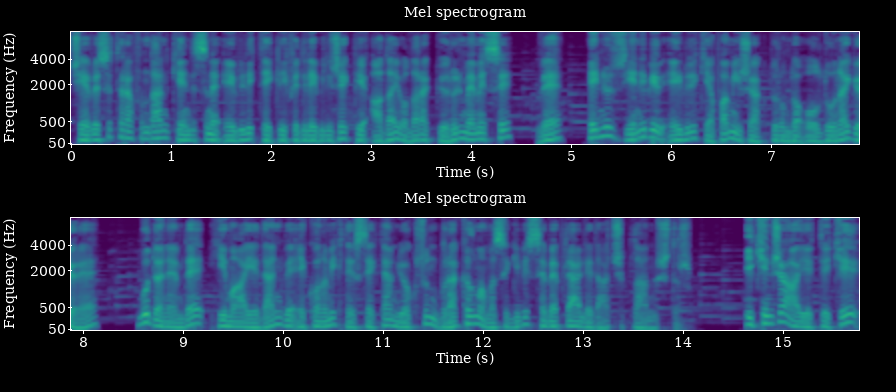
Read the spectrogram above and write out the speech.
çevresi tarafından kendisine evlilik teklif edilebilecek bir aday olarak görülmemesi ve henüz yeni bir evlilik yapamayacak durumda olduğuna göre, bu dönemde himayeden ve ekonomik destekten yoksun bırakılmaması gibi sebeplerle de açıklanmıştır. İkinci ayetteki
